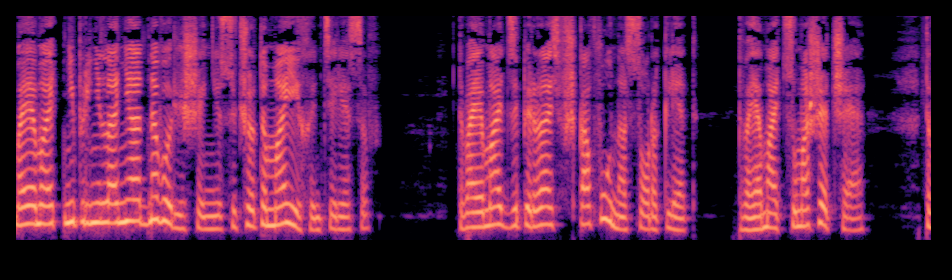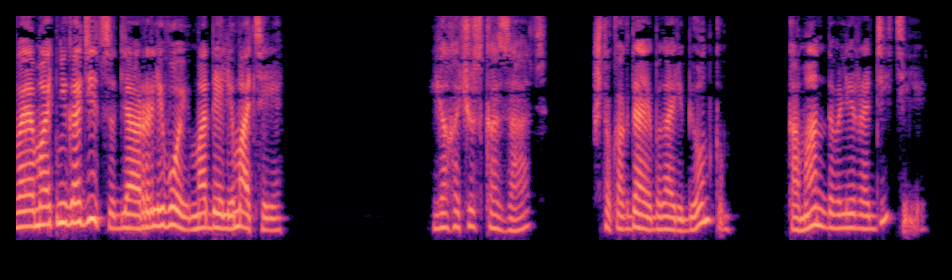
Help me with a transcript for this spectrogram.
Моя мать не приняла ни одного решения с учетом моих интересов. Твоя мать заперлась в шкафу на сорок лет. Твоя мать сумасшедшая. Твоя мать не годится для ролевой модели матери. Я хочу сказать, что когда я была ребенком, командовали родители.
